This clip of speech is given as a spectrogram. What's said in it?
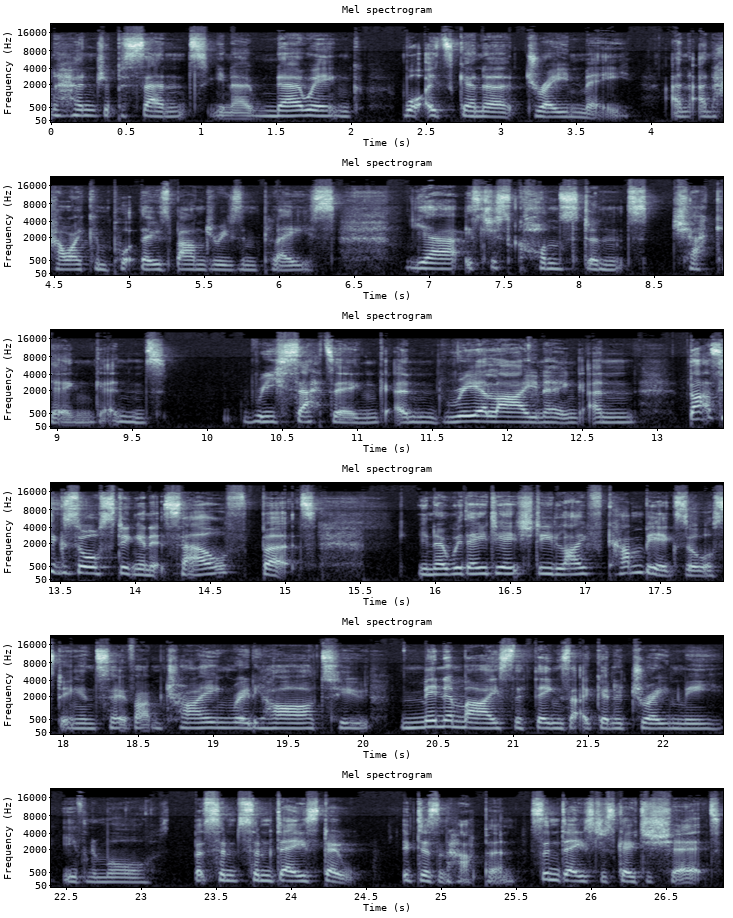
100%, you know, knowing what it's going to drain me and, and how I can put those boundaries in place. Yeah, it's just constant checking and resetting and realigning. And that's exhausting in itself. But, you know, with ADHD, life can be exhausting. And so if I'm trying really hard to minimize the things that are going to drain me even more, but some, some days don't it doesn't happen. Some days just go to shit.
